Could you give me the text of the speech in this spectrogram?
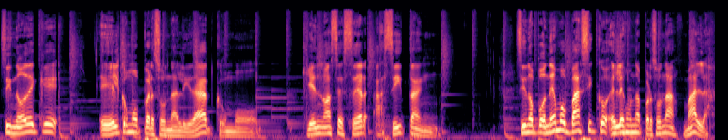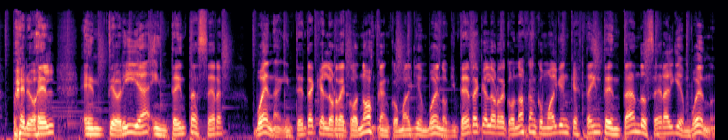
sino de que él como personalidad, como quien lo hace ser así tan si nos ponemos básico, él es una persona mala, pero él en teoría intenta ser buena, intenta que lo reconozcan como alguien bueno, intenta que lo reconozcan como alguien que está intentando ser alguien bueno,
